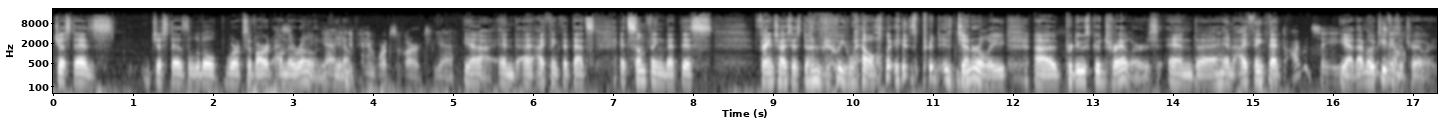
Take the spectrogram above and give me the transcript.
just as just as little works of art on their own. Yeah, you know, independent works of art. Yeah. yeah, and uh, I think that that's it's something that this franchise has done really well. is is generally uh, produce good trailers, and uh, and I think that I would say yeah, that motif is a the whole, trailer.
